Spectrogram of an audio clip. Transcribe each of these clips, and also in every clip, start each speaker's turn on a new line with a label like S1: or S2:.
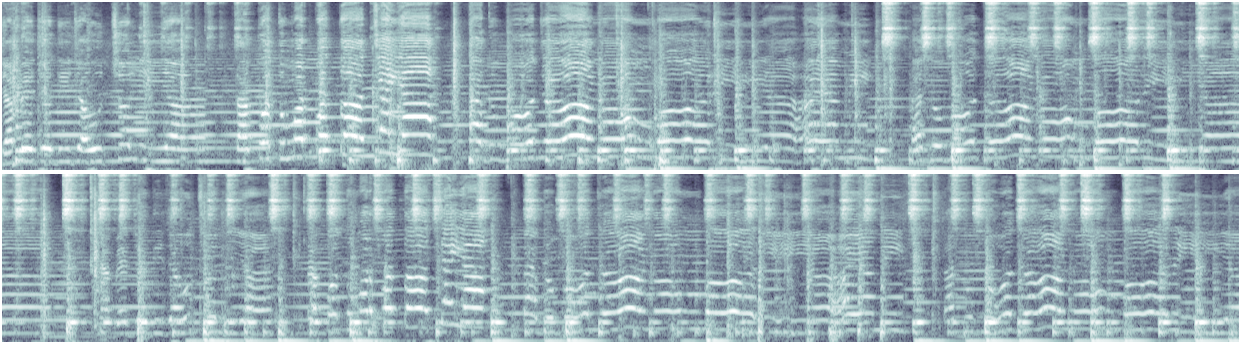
S1: যাবে যদি যাও চলিয়া, তারপর তোমার কথা চাইয়া থাকব জনম হায় আমি থাকব জনম ভরিয়া যাবে যদি যাও চলিয়া, তারপর তোমার ভরিয়া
